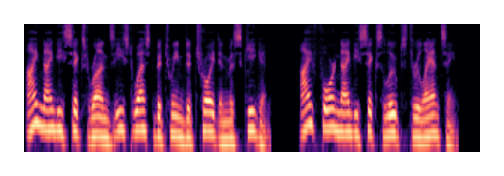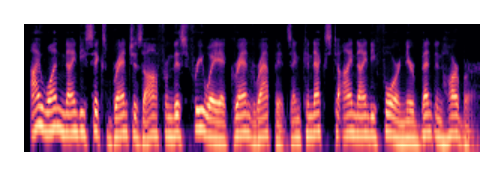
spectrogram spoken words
I-96 runs east-west between Detroit and Muskegon. I-496 loops through Lansing. I-196 branches off from this freeway at Grand Rapids and connects to I-94 near Benton Harbor.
